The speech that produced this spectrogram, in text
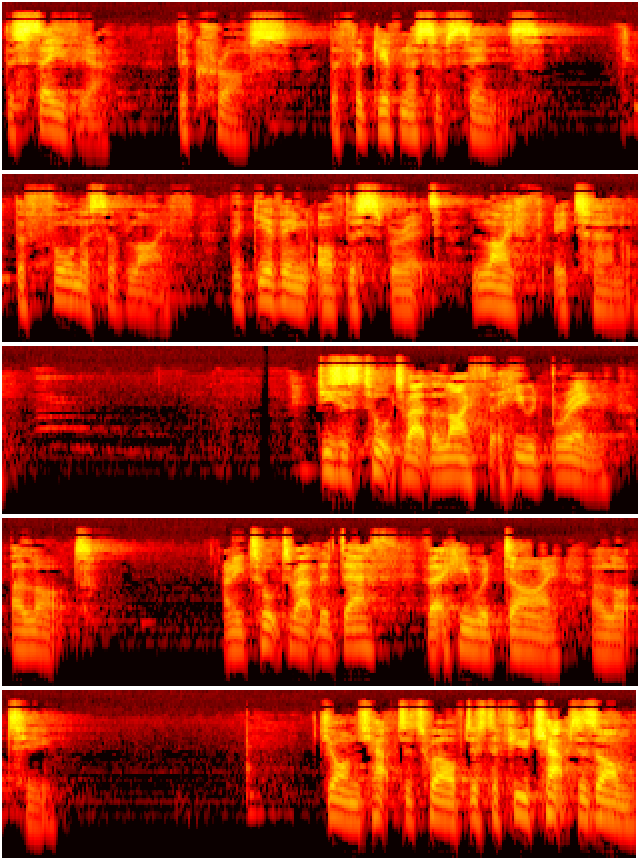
The Saviour, the cross, the forgiveness of sins, the fullness of life, the giving of the Spirit, life eternal. Jesus talked about the life that he would bring a lot. And he talked about the death that he would die a lot too. John chapter 12, just a few chapters on,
